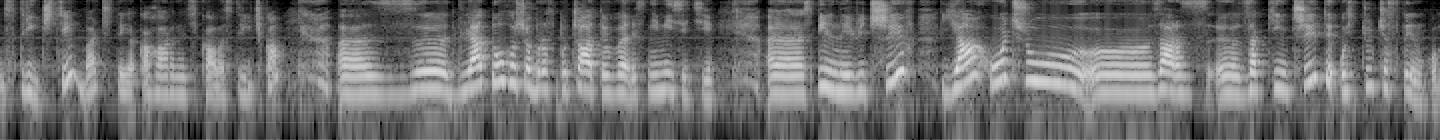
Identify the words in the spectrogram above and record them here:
е, стрічці. Бачите, яка гарна, цікава стрічка. Е, з, для того, щоб розпочати в вересні місяці е, спільний відшив, я хочу е, зараз е, закінчити ось цю частинку.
